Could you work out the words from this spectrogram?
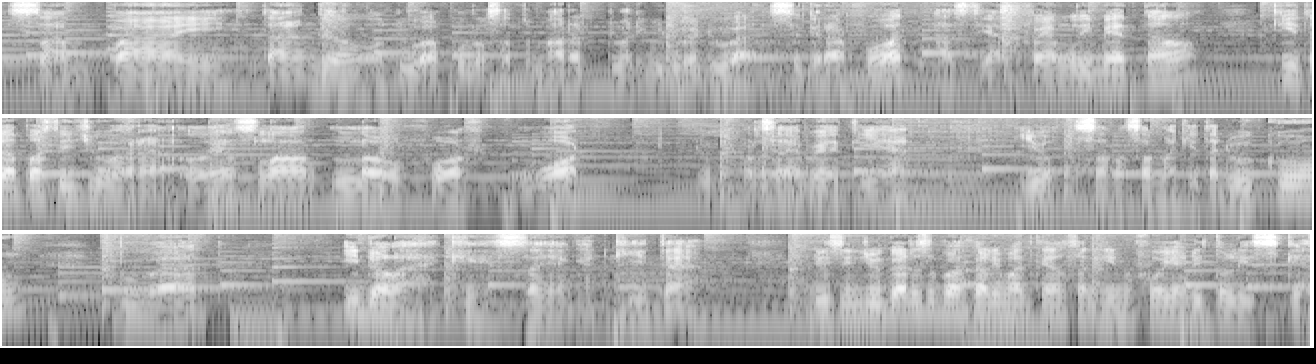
sampai tanggal 21 Maret 2022. Segera vote ASEAN Family Battle kita pasti juara. Leslar Love for World Dukung persahabat ya. Yuk sama-sama kita dukung Buat idola kesayangan kita. Di sini juga ada sebuah kalimat caption info yang dituliskan.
